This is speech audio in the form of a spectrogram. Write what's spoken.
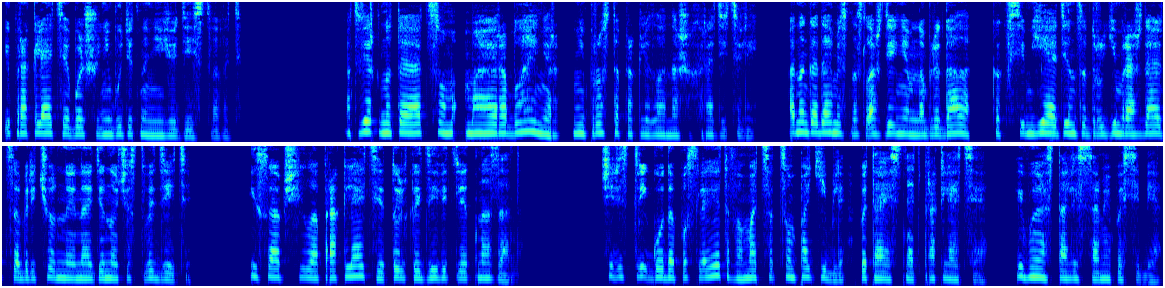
и проклятие больше не будет на нее действовать. Отвергнутая отцом Майера Блайнер не просто прокляла наших родителей. Она годами с наслаждением наблюдала, как в семье один за другим рождаются обреченные на одиночество дети, и сообщила о проклятии только девять лет назад. Через три года после этого мать с отцом погибли, пытаясь снять проклятие, и мы остались сами по себе.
